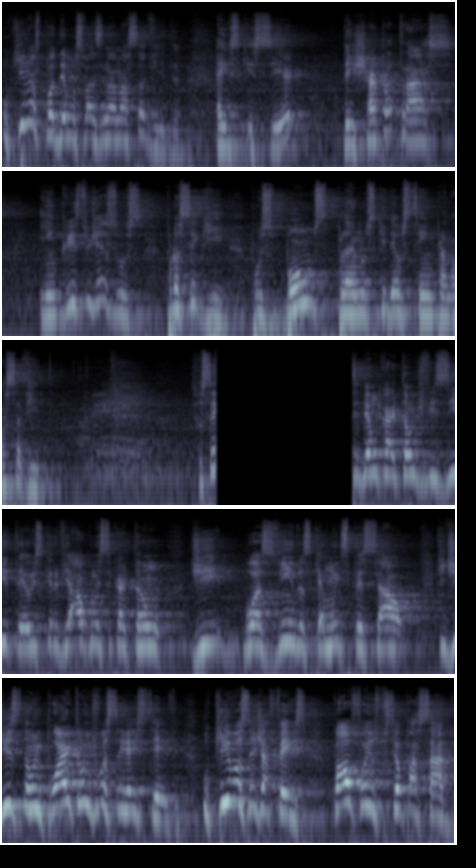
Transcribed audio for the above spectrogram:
o que nós podemos fazer na nossa vida é esquecer, deixar para trás e em Cristo Jesus prosseguir para os bons planos que Deus tem para a nossa vida. Se você receber um cartão de visita, eu escrevi algo nesse cartão de boas-vindas que é muito especial que diz: não importa onde você já esteve, o que você já fez, qual foi o seu passado,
